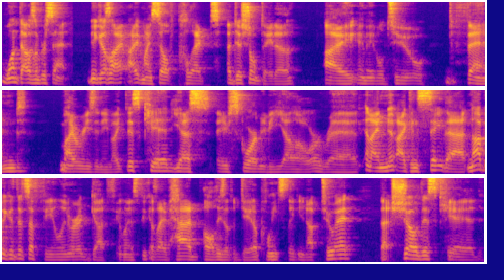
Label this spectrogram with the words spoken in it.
1000% because I, I myself collect additional data I am able to defend my reasoning. Like this kid, yes, they scored maybe yellow or red. And I know I can say that not because it's a feeling or a gut feeling, it's because I've had all these other data points leading up to it that show this kid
